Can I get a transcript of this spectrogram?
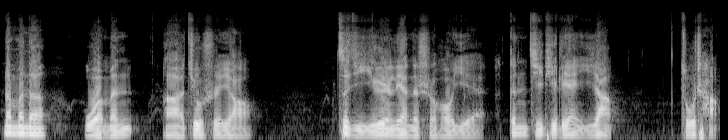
那么呢，我们啊就是要自己一个人练的时候，也跟集体练一样组场，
